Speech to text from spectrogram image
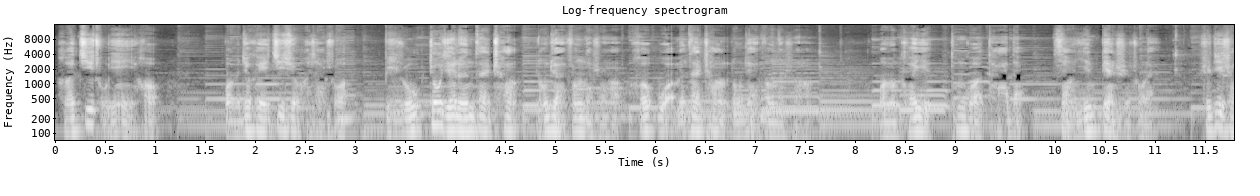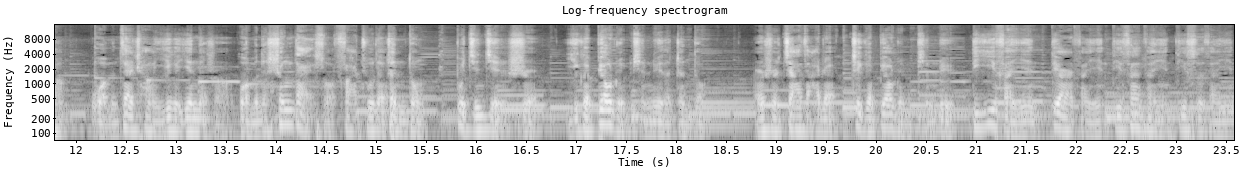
和基础音以后，我们就可以继续往下说。比如周杰伦在唱《龙卷风》的时候，和我们在唱《龙卷风》的时候，我们可以通过他的嗓音辨识出来。实际上，我们在唱一个音的时候，我们的声带所发出的震动不仅仅是一个标准频率的震动，而是夹杂着这个标准频率第一泛音、第二泛音、第三泛音、第四泛音、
